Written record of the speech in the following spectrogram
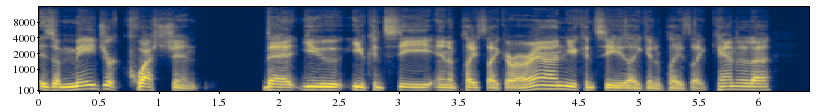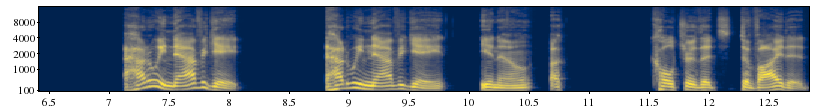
is a major question that you you can see in a place like Iran, you can see like in a place like Canada. How do we navigate? How do we navigate, you know, a culture that's divided?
